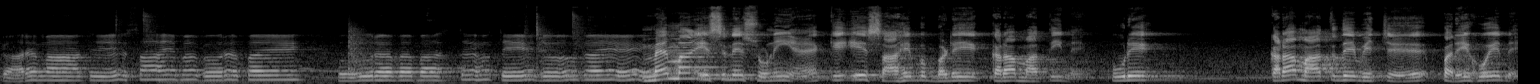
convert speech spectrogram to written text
ਘਰ ਮਾਤੇ ਸਾਹਿਬ ਗੁਰ ਪਏ ਪੂਰਬ ਬਸਤ ਹੁਤੇ ਜੋ ਗਏ। ਮਹਿਮਾ ਇਸ ਨੇ ਸੁਣੀ ਹੈ ਕਿ ਇਹ ਸਾਹਿਬ ਬੜੇ ਕਰਾਮਾਤੀ ਨੇ, ਪੂਰੇ ਕਰਾਮਾਤ ਦੇ ਵਿੱਚ ਭਰੇ ਹੋਏ ਨੇ।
